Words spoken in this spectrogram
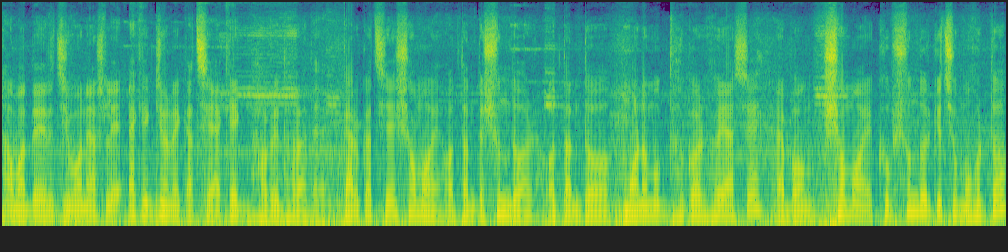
আমাদের জীবনে আসলে এক একজনের কাছে এক একভাবে ধরা দেয়। কারও কাছে সময় অত্যন্ত সুন্দর, অত্যন্ত মনোমুগ্ধকর হয়ে আসে এবং সময় খুব সুন্দর কিছু মুহূর্ত,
